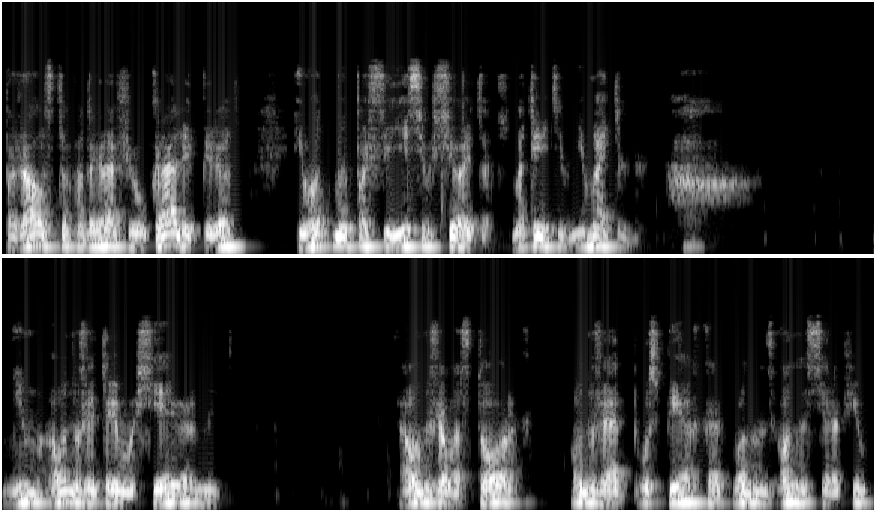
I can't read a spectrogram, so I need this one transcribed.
Пожалуйста, фотографию украли, вперед. И вот мы пошли. Если все это, смотрите внимательно. А он уже Тремов Северный, а он уже Восторг. Он уже успех, как он, он Серафим.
